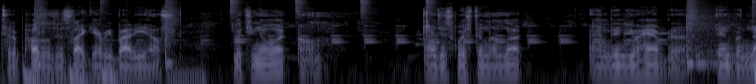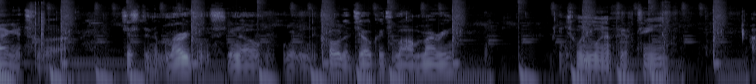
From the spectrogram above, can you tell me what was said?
to the puzzle, just like everybody else. But you know what? Um, I just wish them the luck. And then you have the Denver Nuggets, who are just an emergence, you know, with Nikola Jokic, Jamal Murray, 21 and 15. Uh,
